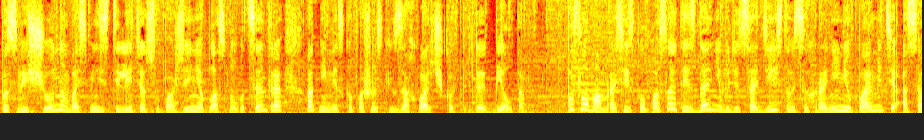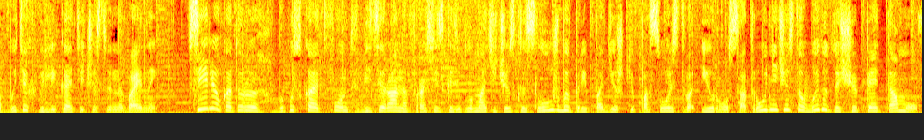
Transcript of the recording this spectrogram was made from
посвященном 80-летию освобождения областного центра от немецко-фашистских захватчиков, передает Белта. По словам российского посла, это издание будет содействовать сохранению памяти о событиях Великой Отечественной войны. В серию, которую выпускает Фонд ветеранов Российской дипломатической службы при поддержке посольства и Россотрудничества, выйдут еще пять томов.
